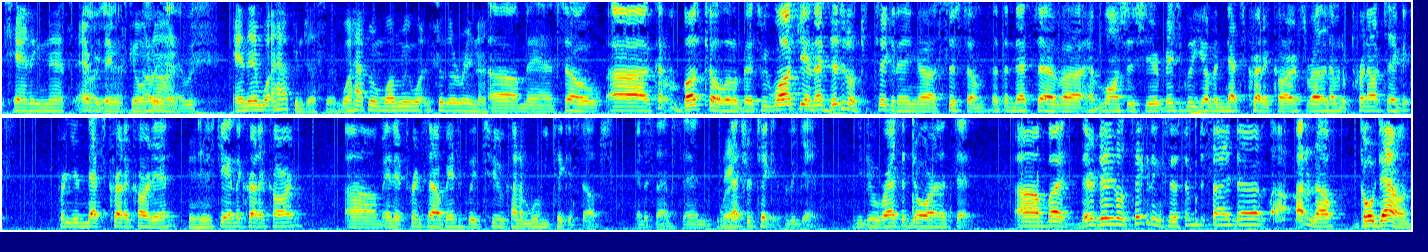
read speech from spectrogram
chanting Nets, everything yeah. was going Oh, on. yeah, was- And then what happened, Justin? What happened when we went into the arena? Oh man, so uh, kind of a buzzkill a little bit. So we walk in that digital ticketing uh, system that the Nets have uh, have launched this year. Basically, you have a Nets credit card, so rather than having to print out tickets, bring your Nets credit card in. Mm-hmm. You scan the credit card, um, and it prints out basically two kind of movie ticket stubs in a sense, and Right. that's your ticket for the game. And you do it right at the door, and that's it. Um, but their digital ticketing system decided to, uh, I don't know, go down.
